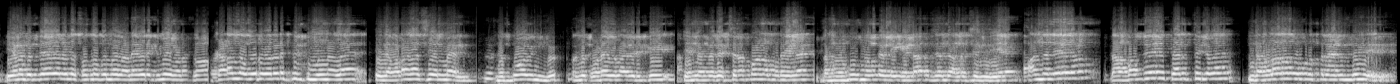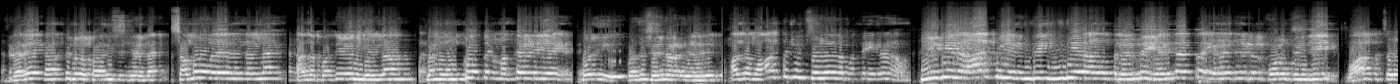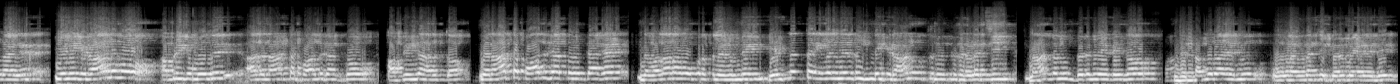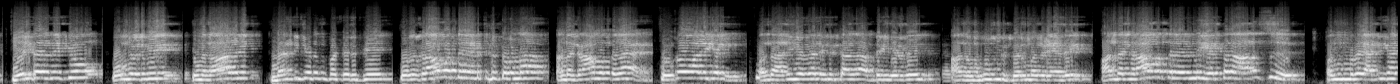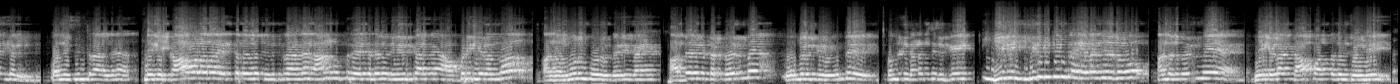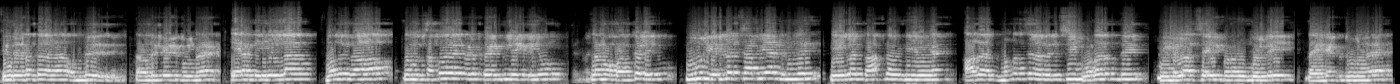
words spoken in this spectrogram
எனக்கு தேவையான சொந்த பந்தங்கள் அனைவருக்குமே வணக்கம். கடந்த ஒரு வருடத்திற்கு முன்னால இந்த வடகாசி அம்மன் இந்த கோவில் வந்து கொடை விழாவிற்கு என்ன மிக சிறப்பான முறையில நம்ம ஊர் மக்கள் நீங்க எல்லாரும் சேர்ந்து அழைச்சிருந்தீங்க அந்த நேரம் நான் பல்வேறு கருத்துக்களை இந்த வளராமபுரத்துல இருந்து நிறைய கருத்துக்களை பதிவு செஞ்சிருந்தேன். சமூக வலைதளங்கள்ல அந்த பதிவுகள் எல்லாம் நம்ம முக்கிய மக்களிடையே போய் வந்து சென்றடைஞ்சது அந்த வாழ்த்துக்கள் சொன்னதுல பாத்தீங்கன்னா இந்திய ஆர்மியில இருந்து இந்திய ராணுவத்துல இருந்து எண்ணற்ற இளைஞர்கள் போன் செஞ்சு வாழ்த்து சொன்னாங்க. இன்னைக்கு ராணுவம் அப்படிங்கிற போது அது நாட்டை பாதுகாக்கும் அப்படின்னு அர்த்தம். இந்த நாட்டை பாதுகாப்பதற்காக இந்த வல்லாராமபுரத்துல இருந்து எண்ணற்ற இளைஞர்கள் இன்னைக்கு ராணுவத்தில் இருக்கிற நினைச்சு நாங்களும் பெருமை அடைந்தோம் இந்த சமுதாயமும் உங்களை நினைச்சு பெருமை அடையுது என்றைக்கும் உங்களுக்கு இந்த நாடு நன்றி கடன் ஒரு கிராமத்தை எடுத்துக்கிட்டோம்னா அந்த கிராமத்துல குற்றவாளிகள் வந்து அதிக பேர் இருக்காங்க அப்படிங்கிறது அந்த ஊருக்கு பெருமை கிடையாது. அந்த கிராமத்துல இருந்து எத்தனை அரசு வந்து முறை அதிகாரிகள் வந்து இருக்கிறாங்க? இன்னைக்கு காவலரா எத்தனை பேர் இருக்கிறாங்க? ராணுவத்துல எத்தனை பேர் இருக்காங்க? அப்படிங்கிறது தான் அந்த ஊருக்கு ஒரு பெருமை. அப்பேற்பட்ட பெருமை உங்களுக்கு வந்து வந்து கிடைச்சிருக்கு. இனி இருக்கின்ற இளைஞர்களும் அந்த பெருமையை நீங்க எல்லாம் காப்பாற்றணும்னு சொல்லி இந்த இடத்துல நான் வந்து நான் வந்து கேட்டுக்கொள்றேன். ஏன்னா நீங்க எல்லாம் வருங்காலம் நம்ம சமுதாய பெண் பிள்ளைகளையும் நம்ம மக்களையும் ஊர் எல்லாச்சாமியா நின்று நீங்க எல்லாம் காக்க வேண்டியவங்க. அதை மனசுல வச்சு உணர்ந்து நீங்க எல்லாம் செயல்படணும்னு சொல்லி நான் கேட்டுக்கொள்றேன்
